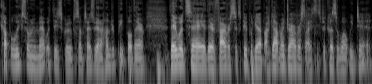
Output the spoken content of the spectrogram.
couple of weeks when we met with these groups, sometimes we had hundred people there. They would say there had five or six people get up. I got my driver's license because of what we did,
